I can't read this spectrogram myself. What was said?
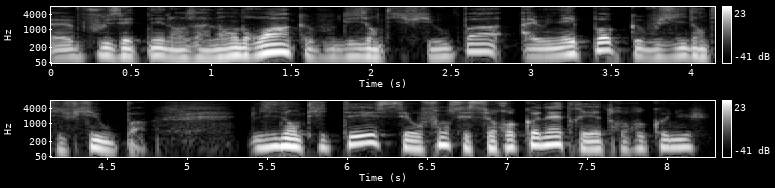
euh, vous êtes né dans un endroit que vous identifiez ou pas, à une époque que vous identifiez ou pas. L'identité, c'est au fond, c'est se reconnaître et être reconnu.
